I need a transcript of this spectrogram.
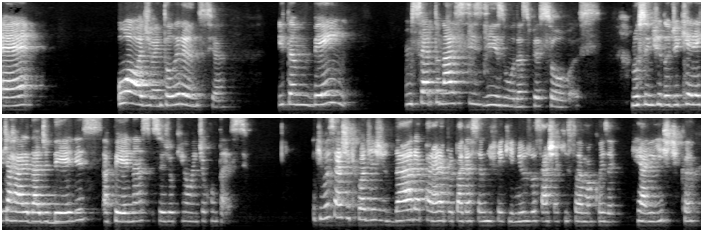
é o ódio, a intolerância e também um certo narcisismo das pessoas, no sentido de querer que a realidade deles apenas seja o que realmente acontece. O que você acha que pode ajudar a parar a propagação de fake news? Você acha que isso é uma coisa realística?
